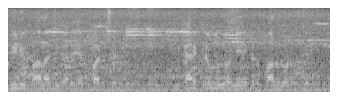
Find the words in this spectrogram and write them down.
బీడి బాలాజీ గారు ఏర్పాటు చేయడం ఈ కార్యక్రమంలో నేను ఇక్కడ పాల్గొనడం జరిగింది.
